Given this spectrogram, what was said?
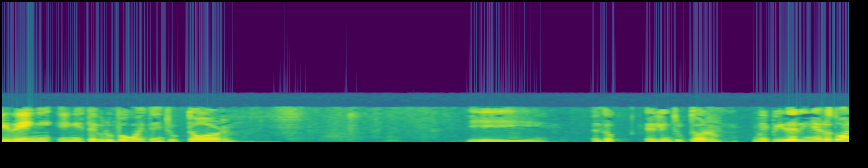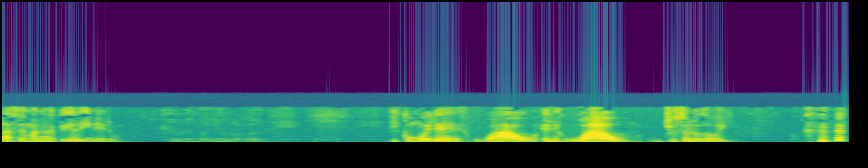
quedé en, este grupo con este instructor y el, el instructor me pide dinero, todas las semanas me pide dinero. Y como él es wow, él es wow, yo se lo doy.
